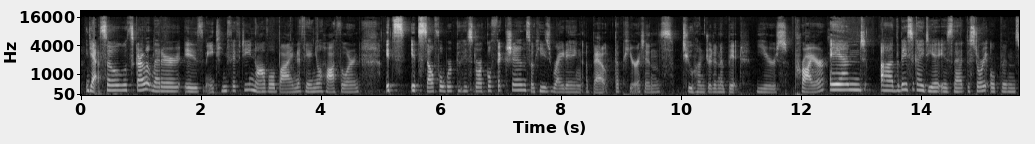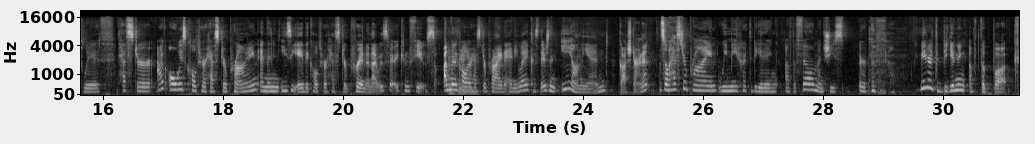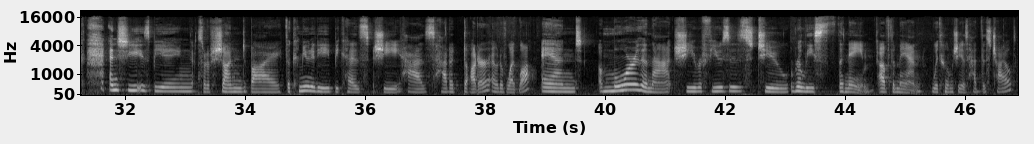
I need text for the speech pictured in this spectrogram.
Yeah, so Scarlet Letter is an 1850 novel by Nathaniel Hawthorne. It's itself a work of historical fiction, so he's writing about the Puritans 200 and a bit years prior. And uh, the basic idea is that the story opens with Hester. I've always called her Hester Prynne, and then in Easy A they called her Hester Prynne, and I was very confused. So I'm going to call her Hester Prynne anyway, because there's an E on the end. Gosh darn it. So Hester Prynne, we meet her at the beginning of the film, and she's or the film. We meet her at the beginning of the book, and she is being sort of shunned by the community because she has had a daughter out of wedlock. And more than that, she refuses to release the name of the man with whom she has had this child.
